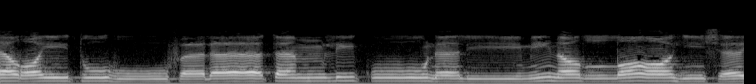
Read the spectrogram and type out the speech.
افتريته فلا تملكون لي من الله شيئا.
